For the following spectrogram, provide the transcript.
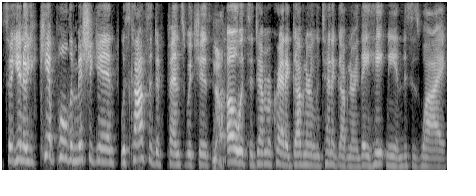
So, you know, you can't pull the Michigan, Wisconsin defense, which is no. oh, it's a Democratic governor and lieutenant governor, and they hate me, and this is why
